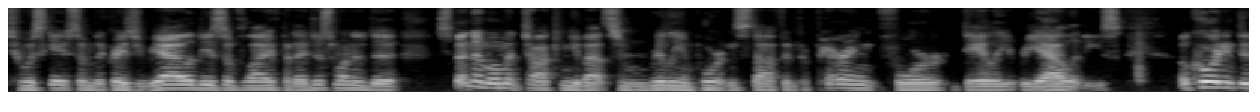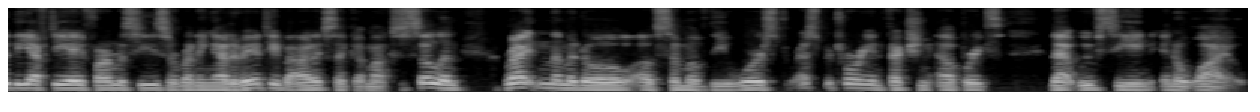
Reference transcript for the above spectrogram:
to escape some of the crazy realities of life, but I just wanted to spend a moment talking about some really important stuff and preparing for daily realities. According to the FDA, pharmacies are running out of antibiotics like amoxicillin right in the middle of some of the worst respiratory infection outbreaks that we've seen in a while.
